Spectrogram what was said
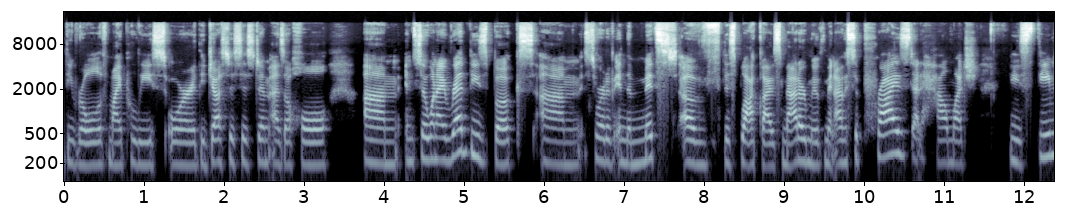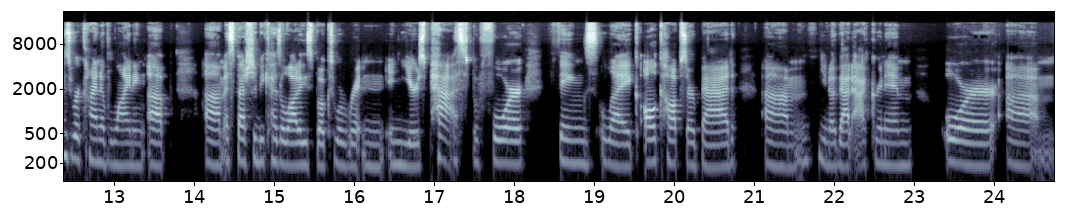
the role of my police or the justice system as a whole. Um, and so when I read these books, um, sort of in the midst of this Black Lives Matter movement, I was surprised at how much these themes were kind of lining up. Um, especially because a lot of these books were written in years past before things like all cops are bad, um, you know, that acronym, or um,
